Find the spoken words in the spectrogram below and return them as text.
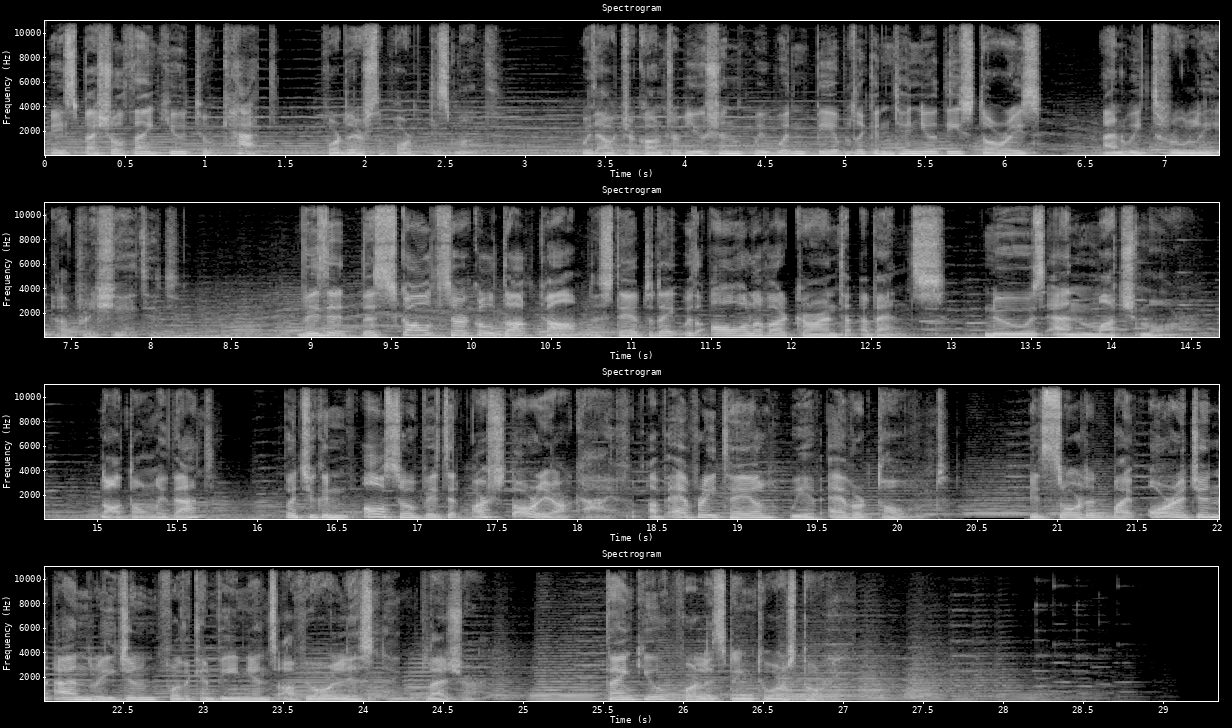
A special thank you to Kat for their support this month. Without your contribution, we wouldn't be able to continue these stories and we truly appreciate it. Visit theskaldscircle.com to stay up to date with all of our current events, news, and much more. Not only that, but you can also visit our story archive of every tale we have ever told. It's sorted by origin and region for the convenience of your listening pleasure. Thank you for listening to our story.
